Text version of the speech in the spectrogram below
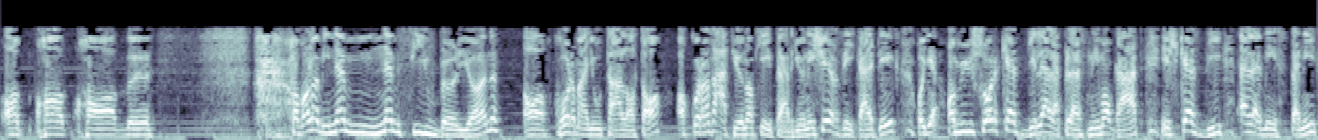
a, ha, ha ha valami nem, nem szívből jön, a kormány utálata, akkor az átjön a képernyőn, és érzékelték, hogy a műsor kezdi leleplezni magát, és kezdi elemészteni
